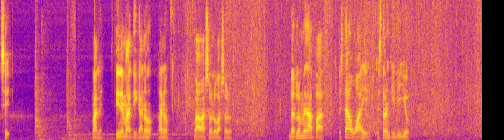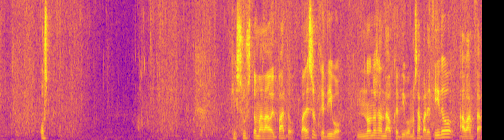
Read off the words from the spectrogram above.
Sí Vale, cinemática, ¿no? Ah, no Va, va solo, va solo Verlo me da paz Está guay, es tranquilillo ¡Hostia! Qué susto me ha dado el pato ¿Cuál es el objetivo? No nos han dado objetivo Hemos aparecido, avanza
